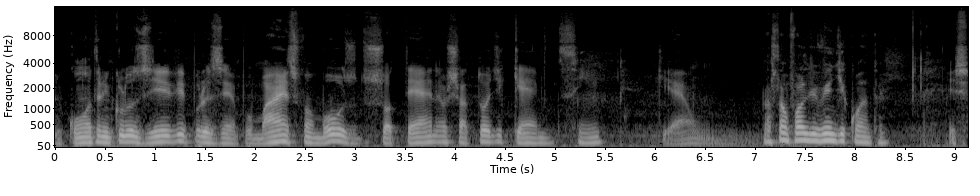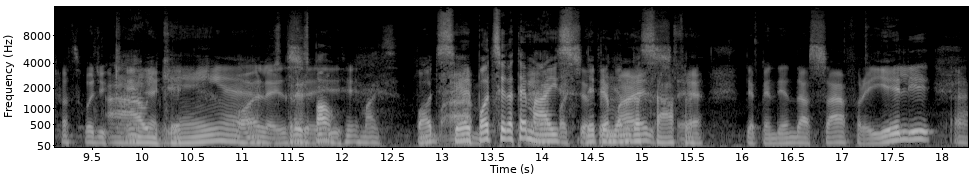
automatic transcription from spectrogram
encontra inclusive, por exemplo, o mais famoso do Sauternes é o Chateau de Quem, Sim. que é um Nós estamos falando de vinho de quanto? hein? Chateau de Quem. Ah, o quem é. Olha isso Três aí. pau? Mais. Pode Ah, ser, pode ser até É, mais, ser até dependendo mais, da safra. é, dependendo da safra. E ele, É.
